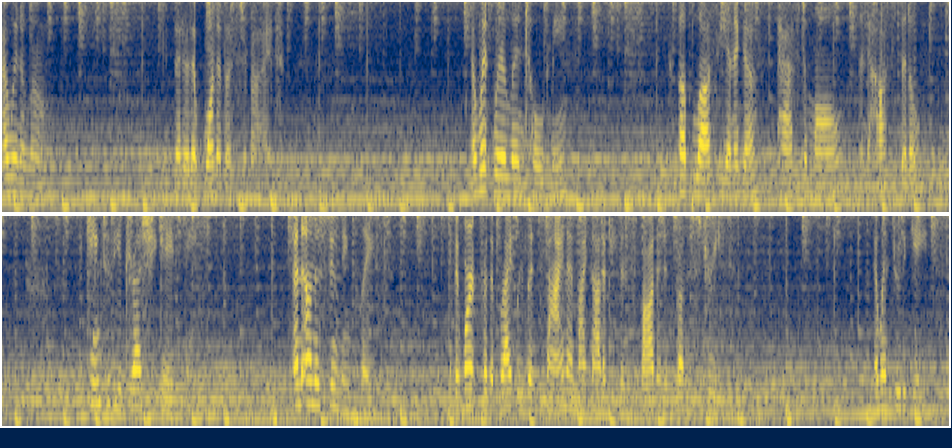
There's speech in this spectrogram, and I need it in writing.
I went alone. Better that one of us survive. I went where Lynn told me. Up La Cienega, past a mall and a hospital. I came to the address she gave me. An unassuming place. If it weren't for the brightly lit sign, I might not have even spotted it from the street. I went through the gates.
